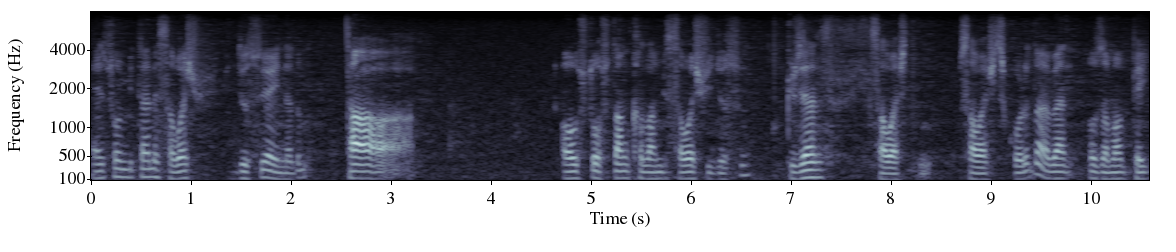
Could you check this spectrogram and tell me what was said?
En son bir tane savaş videosu yayınladım. Ta Ağustos'tan kalan bir savaş videosu. Güzel savaştım. Savaştık orada. Ben o zaman pek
